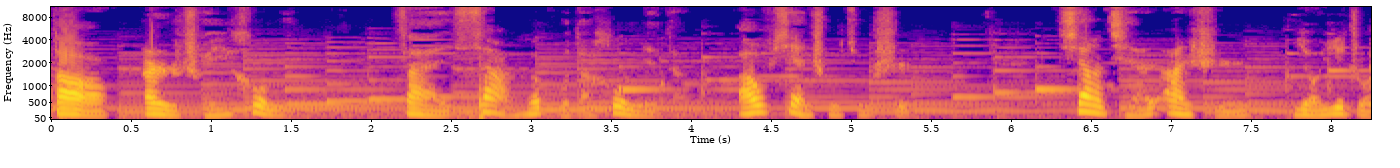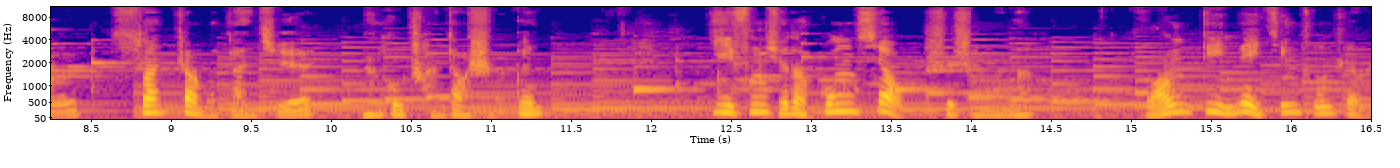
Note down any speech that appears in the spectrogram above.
到耳垂后面。在下颌骨的后面的凹陷处就是。向前按时，有一种酸胀的感觉，能够传到舌根。易风穴的功效是什么呢？《黄帝内经》中认为，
